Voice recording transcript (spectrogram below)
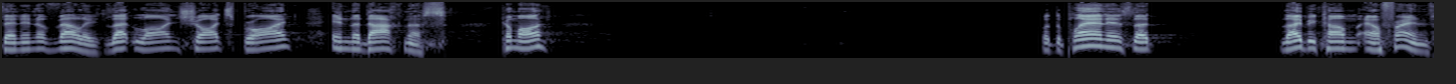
than in a valley. That line shines bright in the darkness. Come on. But the plan is that they become our friend.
